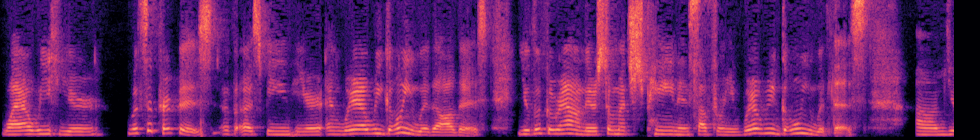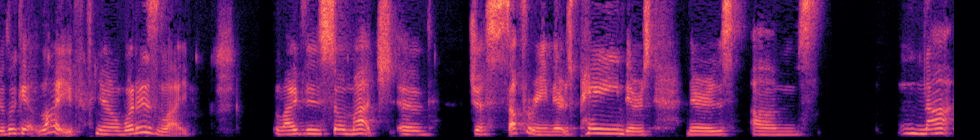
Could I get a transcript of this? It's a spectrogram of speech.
why are we here? What's the purpose of us being here? And where are we going with all this? You look around, there's so much pain and suffering. Where are we going with this? Um, you look at life, you know, what is life? Life is so much of just suffering. There's pain, there's there's um, not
